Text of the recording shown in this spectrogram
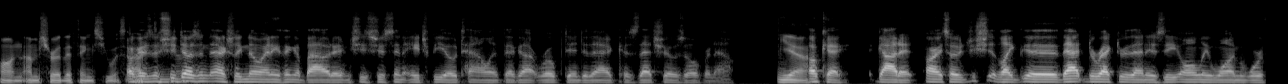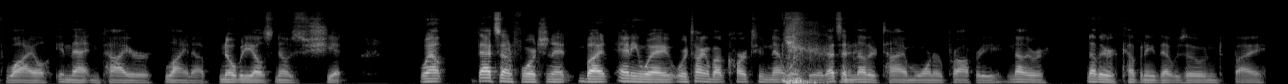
on I'm sure the things she was. Okay, so she doesn't actually know anything about it, and she's just an HBO talent that got roped into that because that show's over now. Yeah. Okay, got it. All right, so just, like uh, that director then is the only one worthwhile in that entire lineup. Nobody else knows shit. Well, that's unfortunate, but anyway, we're talking about Cartoon Network here. That's another Time Warner property, another Another company that was owned by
